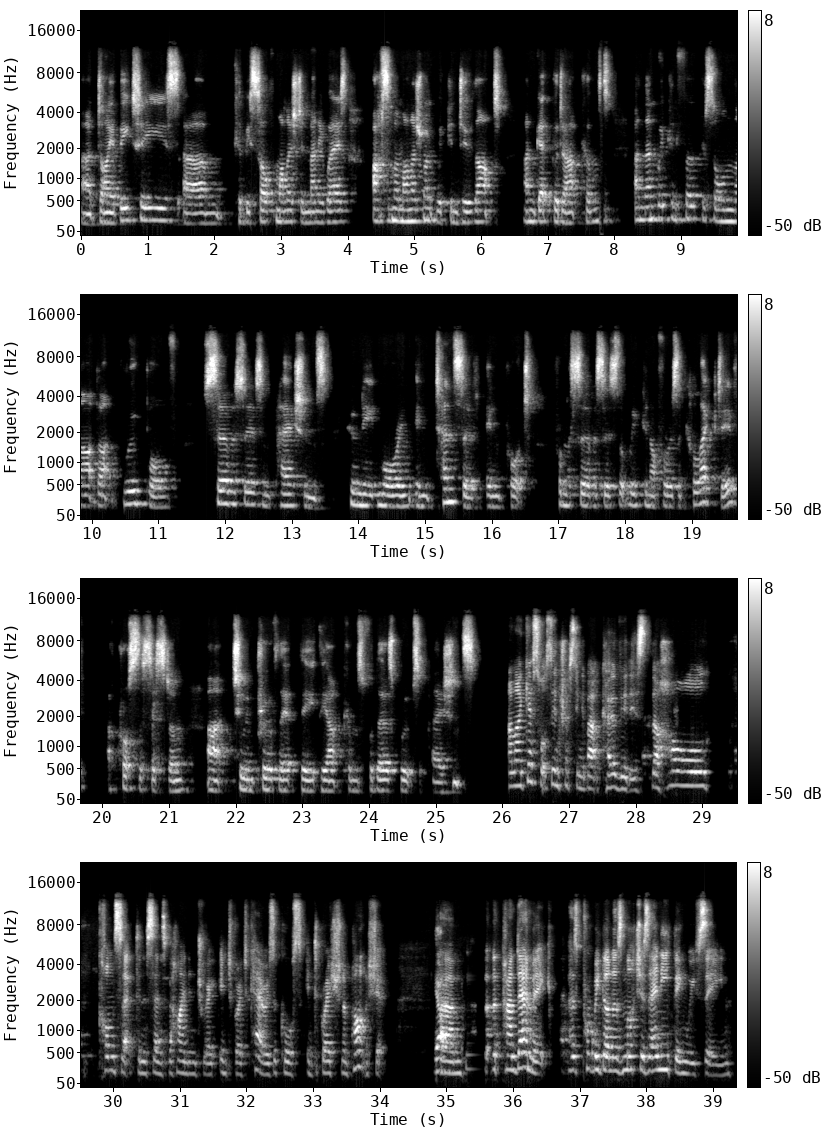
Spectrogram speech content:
uh, diabetes um, can be self managed in many ways. Asthma management, we can do that and get good outcomes. And then we can focus on that, that group of services and patients who need more in, intensive input from the services that we can offer as a collective across the system uh, to improve the, the, the outcomes for those groups of patients. And I guess what's interesting about COVID is the whole concept, in a sense, behind integrated care is, of course, integration and partnership. Yeah. Um, but the pandemic has probably done as much as anything we've seen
